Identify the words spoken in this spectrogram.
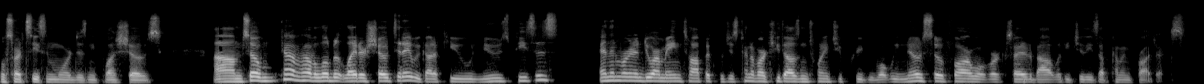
we'll start to see some more Disney Plus shows. Um, so kind of have a little bit lighter show today. We got a few news pieces, and then we're going to do our main topic, which is kind of our 2022 preview, what we know so far, what we're excited about with each of these upcoming projects.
